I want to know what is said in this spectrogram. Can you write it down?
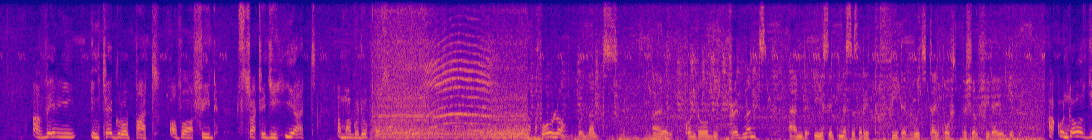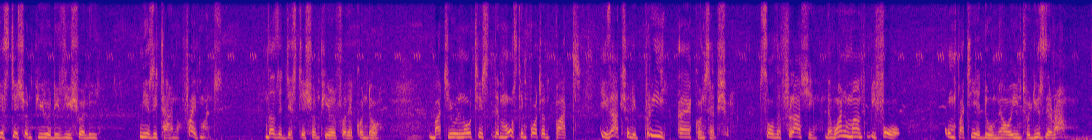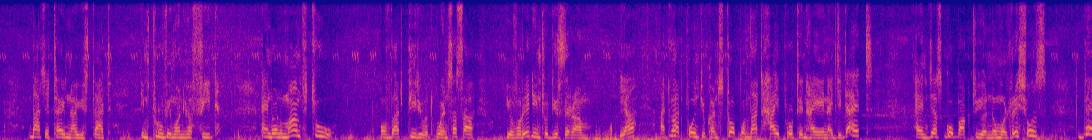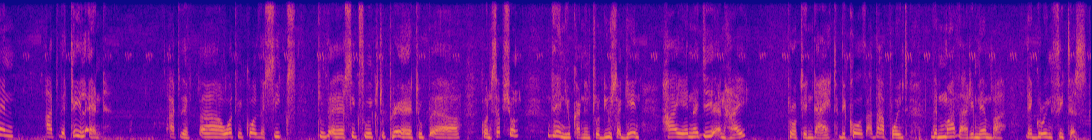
a very integral part of our feed strategy here at Amagodopos. For how long will that uh, kondoo be pregnant and is it necessary to feed and which type of special feed are you giving? A kondoo's gestation period is usually miezi tano, five months. That's the gestation period for the kondoo. But you'll notice the most important part is actually pre-conception. So the flushing, the one month before umpatie dume or introduce the ram, that's the time now you start improving on your feed. And on month two of that period, when sasa you've already introduced the ram, yeah, at that point you can stop on that high protein, high energy diet and just go back to your normal ratios. Then at the tail end, at the uh, what we call the six to the six week to pre, to uh, conception, then you can introduce again high energy and high protein diet because at that point the mother remember the growing fetus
